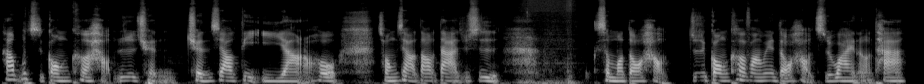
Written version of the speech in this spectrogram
他不止功课好，就是全全校第一、啊，然后从小到大就是什么都好。就是功课方面都好之外呢，他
